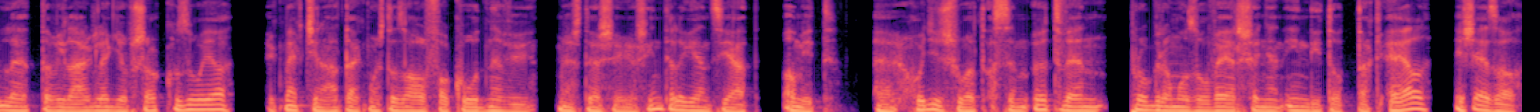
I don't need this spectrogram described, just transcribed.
lett a világ legjobb sakkozója. Ők megcsinálták most az Alpha Code nevű mesterséges intelligenciát, amit, eh, hogy is volt, azt hiszem 50 programozó versenyen indítottak el, és ez a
